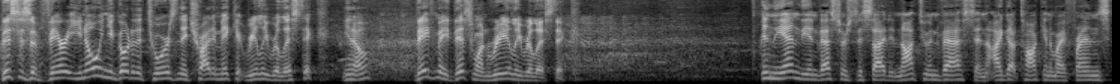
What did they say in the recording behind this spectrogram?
This is a very, you know, when you go to the tours and they try to make it really realistic, you know? They've made this one really realistic. In the end, the investors decided not to invest, and I got talking to my friends,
